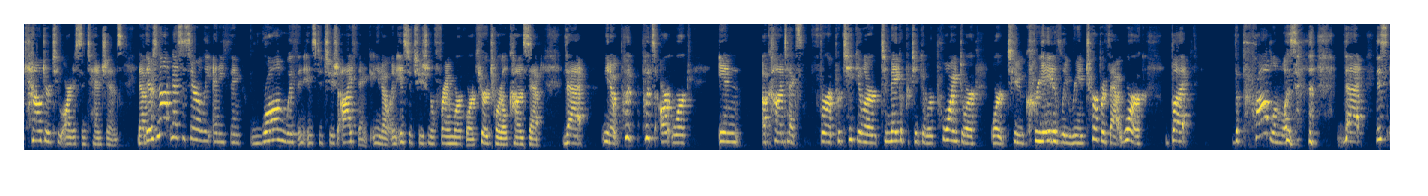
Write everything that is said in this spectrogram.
counter to artists' intentions. Now, there's not necessarily anything wrong with an institution, I think, you know, an institutional framework or a curatorial concept that, you know, put, puts artwork in a context for a particular, to make a particular point or, or to creatively reinterpret that work. But the problem was that this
